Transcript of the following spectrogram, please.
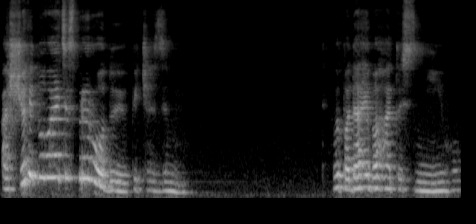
а що відбувається з природою під час зими? Випадає багато снігу.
